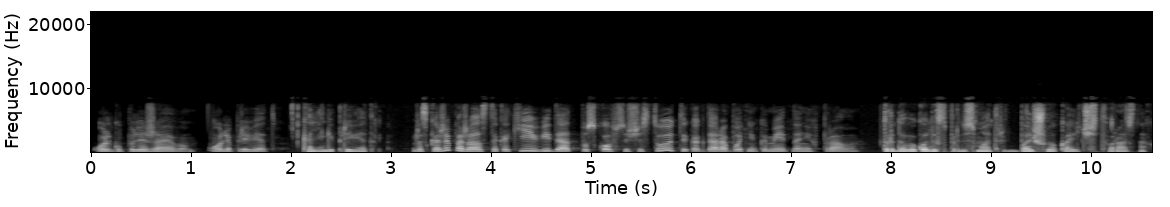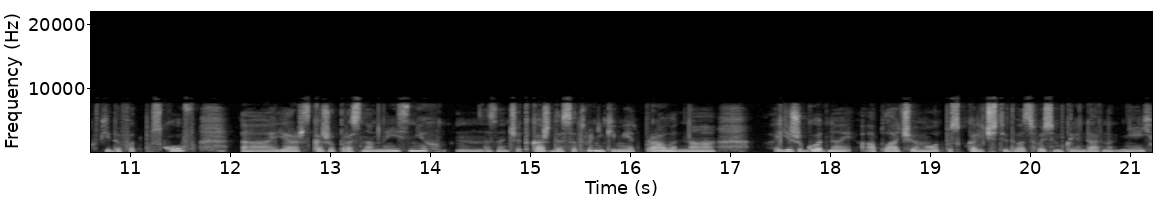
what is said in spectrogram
Ольгу Полежаеву. Оля, привет! Коллеги, привет! Расскажи, пожалуйста, какие виды отпусков существуют и когда работник имеет на них право? Трудовой кодекс предусматривает большое количество разных видов отпусков. А, я расскажу про основные из них. Значит, каждый сотрудник имеет право на ежегодно оплачиваемый отпуск в количестве 28 календарных дней.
